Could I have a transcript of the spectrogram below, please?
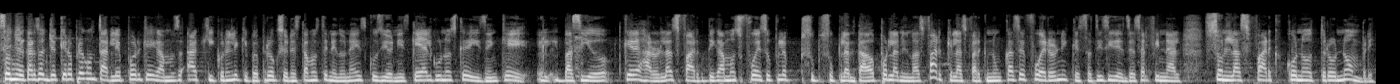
Señor Garzón, yo quiero preguntarle porque, digamos, aquí con el equipo de producción estamos teniendo una discusión y es que hay algunos que dicen que el vacío que dejaron las FARC, digamos, fue suplantado por las mismas FARC, que las FARC nunca se fueron y que estas disidencias al final son las FARC con otro nombre.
